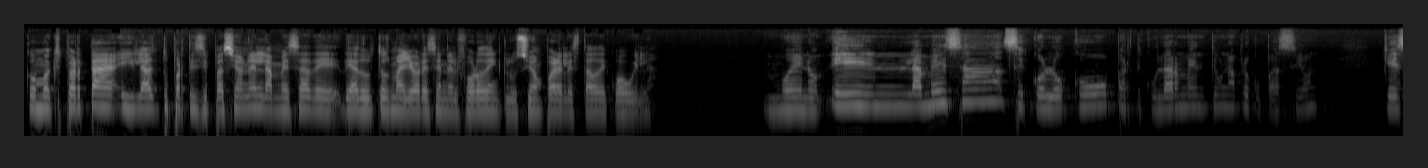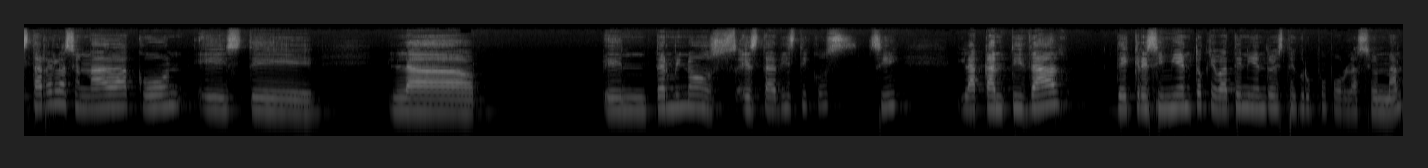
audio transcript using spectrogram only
como experta y la, tu participación en la mesa de, de, adultos mayores en el Foro de Inclusión para el Estado de Coahuila. Bueno, en la mesa se colocó particularmente una preocupación que está relacionada con este, la, en términos estadísticos, ¿sí? La cantidad de crecimiento que va teniendo este grupo poblacional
